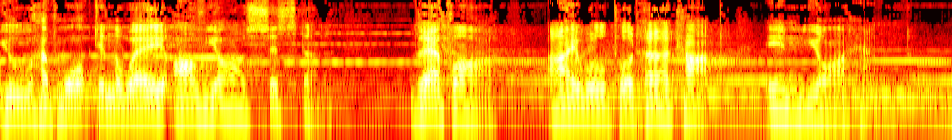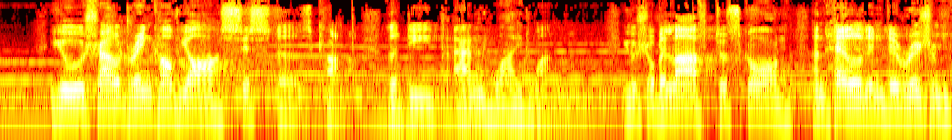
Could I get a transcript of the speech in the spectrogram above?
You have walked in the way of your sister. Therefore, I will put her cup in your hand. You shall drink of your sister's cup, the deep and wide one. You shall be laughed to scorn and held in derision.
